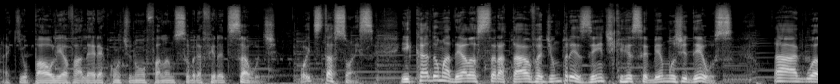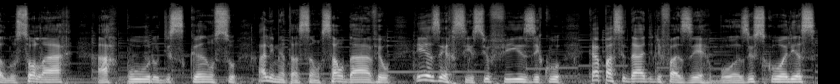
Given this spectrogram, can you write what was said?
Aqui o Paulo e a Valéria continuam falando sobre a feira de saúde. Oito estações. E cada uma delas tratava de um presente que recebemos de Deus: água, luz solar, ar puro, descanso, alimentação saudável, exercício físico, capacidade de fazer boas escolhas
